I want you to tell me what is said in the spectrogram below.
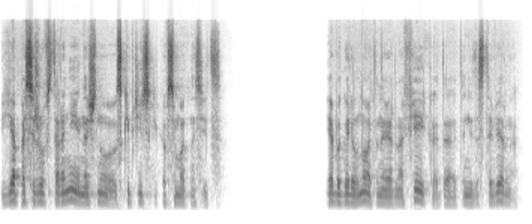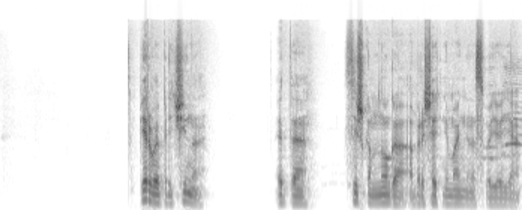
Я посижу в стороне и начну скептически ко всему относиться. Я бы говорил, ну, это, наверное, фейк, это, это недостоверно. Первая причина – это слишком много обращать внимание на свое «я».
